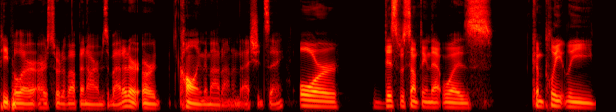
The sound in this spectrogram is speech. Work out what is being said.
people are, are sort of up in arms about it or, or calling them out on it, I should say. Or this was something that was completely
